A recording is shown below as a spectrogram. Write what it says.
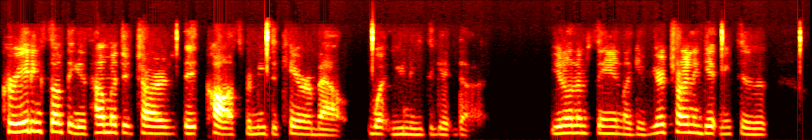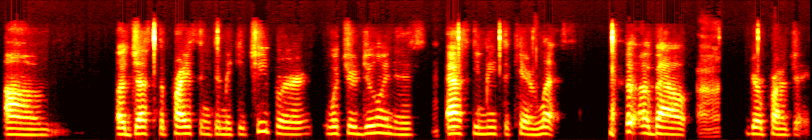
creating something is how much it charge it costs for me to care about what you need to get done. You know what I'm saying? Like if you're trying to get me to um, adjust the pricing to make it cheaper, what you're doing is asking me to care less about uh, your project.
